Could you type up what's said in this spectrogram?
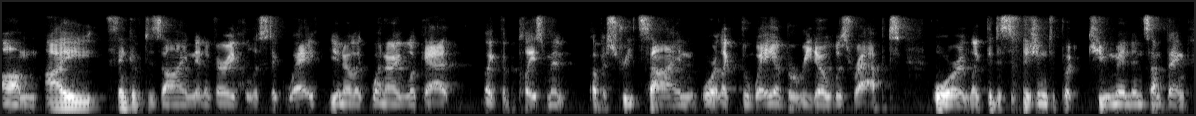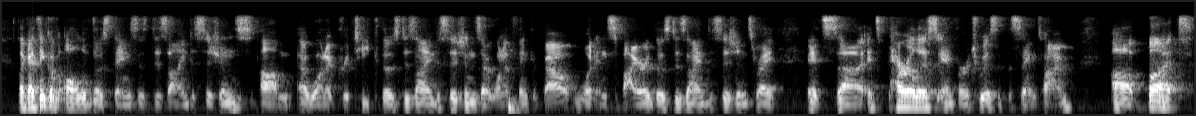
Um, I think of design in a very holistic way. You know, like when I look at like the placement of a street sign or like the way a burrito was wrapped or like the decision to put cumin in something. Like I think of all of those things as design decisions. Um, I want to critique those design decisions. I want to think about what inspired those design decisions. Right? It's uh, it's perilous and virtuous at the same time. Uh, but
